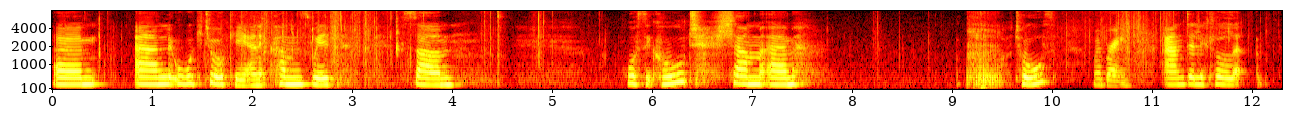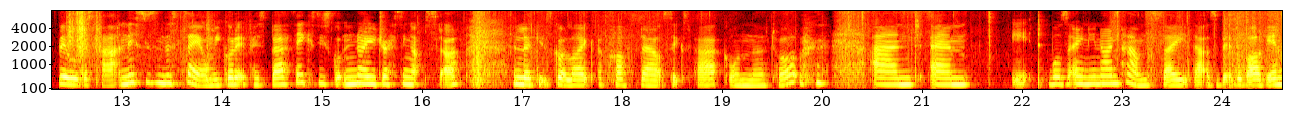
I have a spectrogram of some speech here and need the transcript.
um, and little walkie-talkie and it comes with some, what's it called, some um, tools, my brain, and a little builder's hat. And this is in the sale and we got it for his birthday because he's got no dressing up stuff. And look it's got like a puffed out six pack on the top. And um, it was only nine pounds so that was a bit of a bargain.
